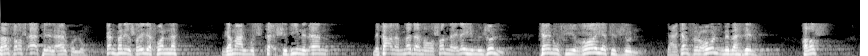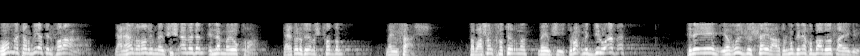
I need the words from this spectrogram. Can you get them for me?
فقال خلاص أقتل العيال كلهم. كان بني إسرائيل يا أخوانا جماعة المستأسدين الآن لتعلم مدى ما وصلنا إليه من ذل. كانوا في غاية الذل. يعني كان فرعون مبهدلهم خلاص؟ وهم تربية الفراعنة. يعني هذا الرجل ما يمشيش أبدا إلا لما يقرع يعني تقول له كده بس اتفضل ما ينفعش. طب عشان خاطرنا ما يمشيش. تروح مديله قفا تلاقي إيه؟ يغز السير على طول. ممكن ياخد بعضه ويطلع يجري.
